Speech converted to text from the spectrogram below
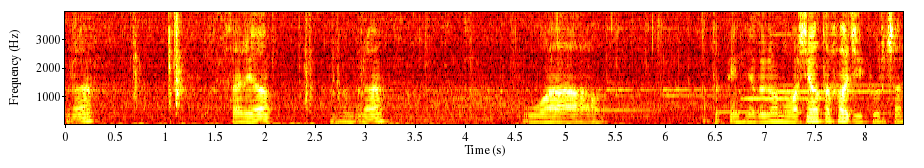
Dobra. Serio? Dobra. Wow. A to pięknie wygląda. Właśnie o to chodzi, kurczę.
